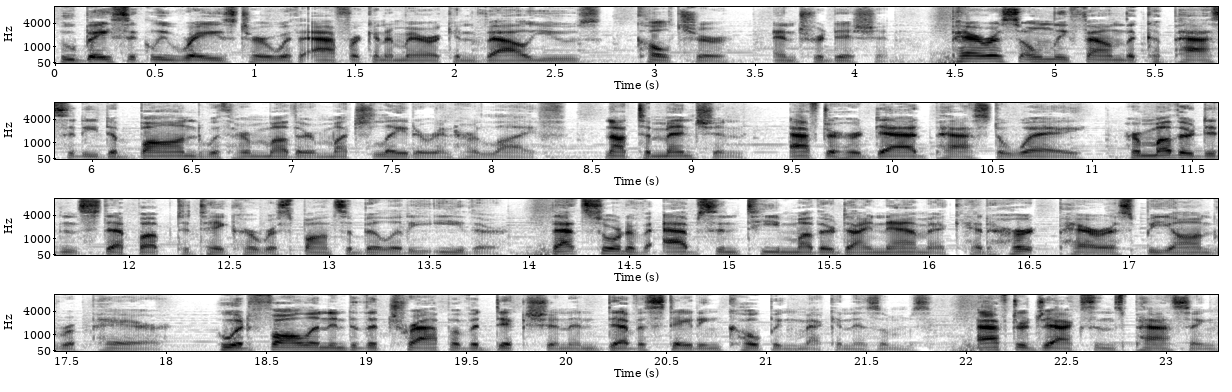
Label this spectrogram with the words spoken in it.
who basically raised her with African American values, culture, and tradition. Paris only found the capacity to bond with her mother much later in her life. Not to mention, after her dad passed away, her mother didn't step up to take her responsibility either. That sort of absentee mother dynamic had hurt Paris beyond repair, who had fallen into the trap of addiction and devastating coping mechanisms. After Jackson's passing,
